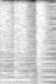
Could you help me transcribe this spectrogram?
mundo.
